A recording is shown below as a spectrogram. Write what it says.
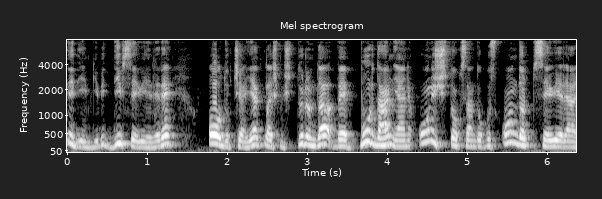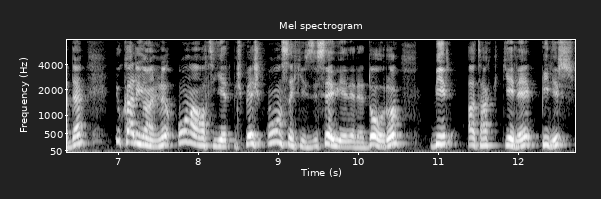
Dediğim gibi dip seviyelere oldukça yaklaşmış durumda ve buradan yani 13.99 14 seviyelerden yukarı yönlü 16.75 18'li seviyelere doğru bir atak gelebilir.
